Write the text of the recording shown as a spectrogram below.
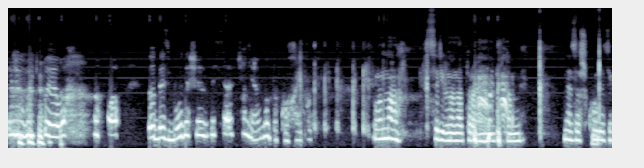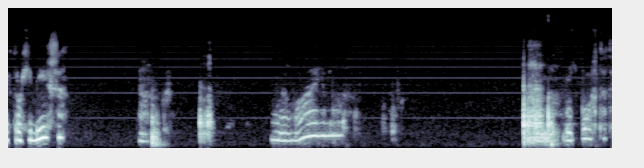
любить пиво. То десь буде 60 чи ні? Ну тако хай буде. Вона все рівно натуральна, там не зашкодить, як трохи більше. Так. Вливаємо. Розбовтати.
